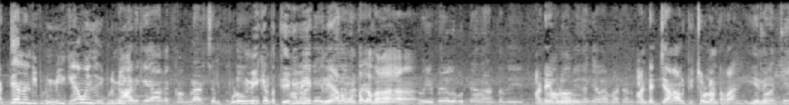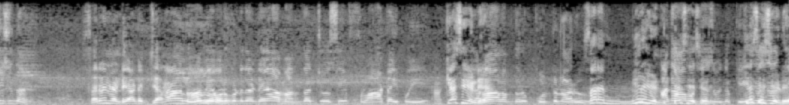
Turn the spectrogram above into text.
అదేనండి ఇప్పుడు మీకేమైంది? ఇప్పుడు మీకు ఆమె కంగ్రాట్స్ ఇప్పుడు మీకింత తెలివి జ్ఞానం ఉంది కదా? ఏ పిల్లలు పుట్టారా అంటది. అంటే ఇప్పుడు- విధంగా ఎలా మాట్లాడుతుంది అంటే జనాలు పిచ్చోళ్ళు అంటారా? చేసింది. సరేనండి అంటే జనాలు ఏమనుకుంటుందంటే ఆమె అందం చూసి ఫ్లాట్ అయిపోయి కేసేయండి. జనాలందరూ కొంటున్నారు. సరే మీరే అని ఆమె ఉద్దేశం. కేసేసేయండి.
